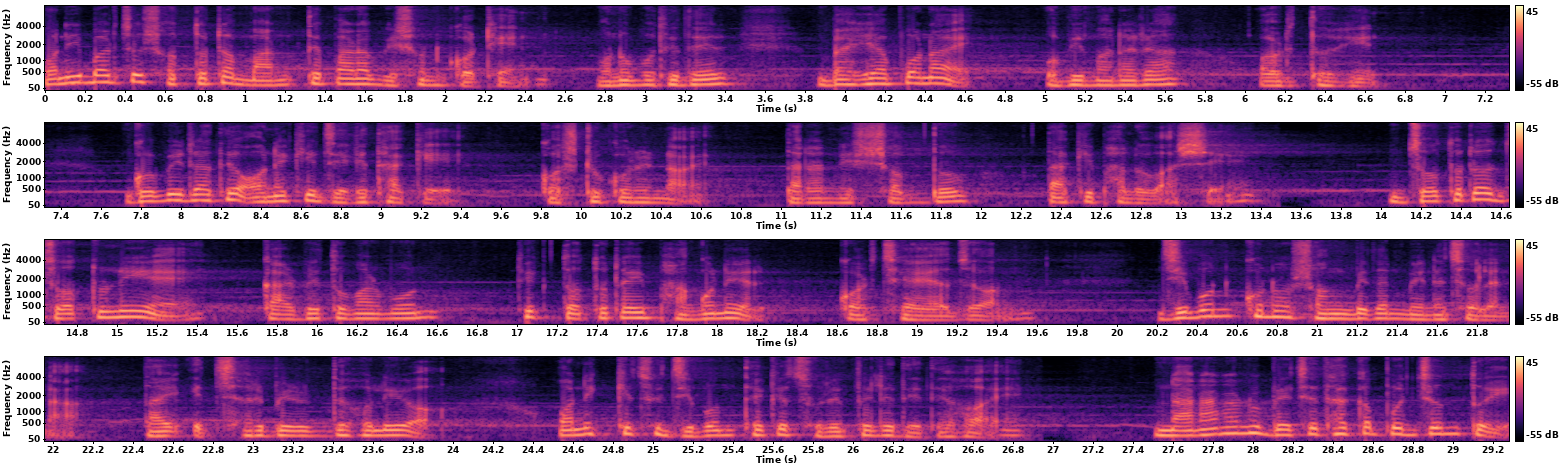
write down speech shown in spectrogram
অনিবার্য সত্যটা মানতে পারা ভীষণ কঠিন। অনুভূতিদের বাহিয়াপনায় অভিমানেরা অর্থহীন গভীর রাতে অনেকে জেগে থাকে, কষ্ট করে নয়, তারা নিঃশব্দ, তাকে ভালোবাসে। যতটা যত্ন নিয়ে কাড়বে তোমার মন, ঠিক ততটাই ভাঙনের করছে আয়োজন। জীবন কোনো সংবিধান মেনে চলে না। তাই ইচ্ছার বিরুদ্ধে হলেও অনেক কিছু জীবন থেকে ছুঁড়ে ফেলে দিতে হয়। নানা নানু বেঁচে থাকা পর্যন্তই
